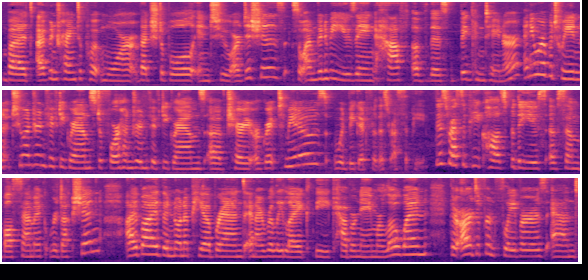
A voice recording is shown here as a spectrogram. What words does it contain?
but I've been trying to put more vegetable into our dishes, so I'm going to be using half of this big container. Anywhere between 250 grams to 450 grams of cherry or grape tomatoes would be good for this recipe. This recipe calls for the use of some balsamic reduction. I buy the Nonna Pia brand and I really like the Cabernet Merlot one. There are different flavors and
